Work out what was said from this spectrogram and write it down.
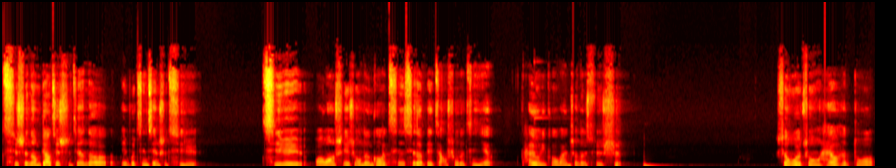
其实能标记时间的，并不仅仅是奇遇。奇遇往往是一种能够清晰的被讲述的经验。它有一个完整的叙事。生活中还有很多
